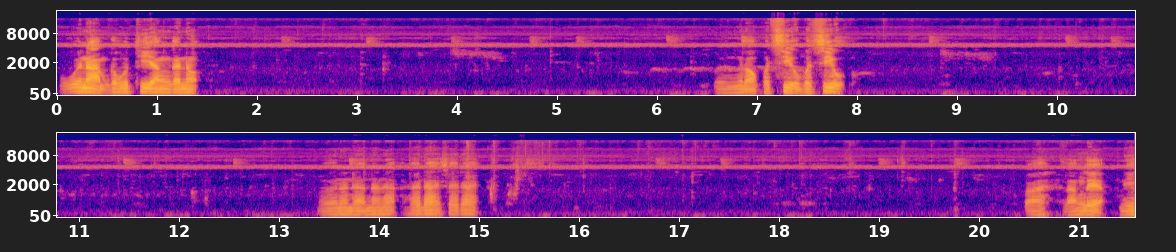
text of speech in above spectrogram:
โอ้ยน้ำกับบุเทียงกันเนาะเบิ่งดอกปลาซิวปลาซิวเออนั่นแหละนั่นแหละใช้ได้ใช้ได้ไป ล้างแหลกนี่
